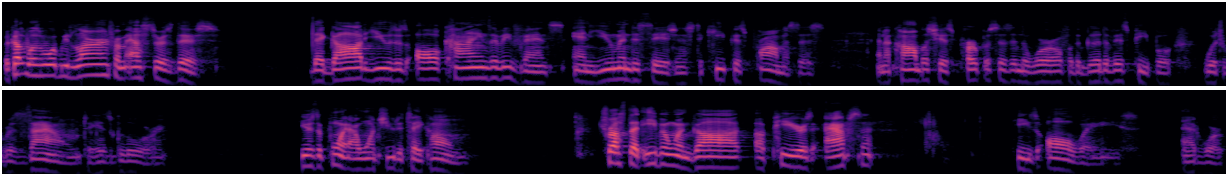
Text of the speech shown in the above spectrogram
Because what we learn from Esther is this that God uses all kinds of events and human decisions to keep his promises and accomplish his purposes in the world for the good of his people, which resound to his glory. Here's the point I want you to take home. Trust that even when God appears absent, he's always at work.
